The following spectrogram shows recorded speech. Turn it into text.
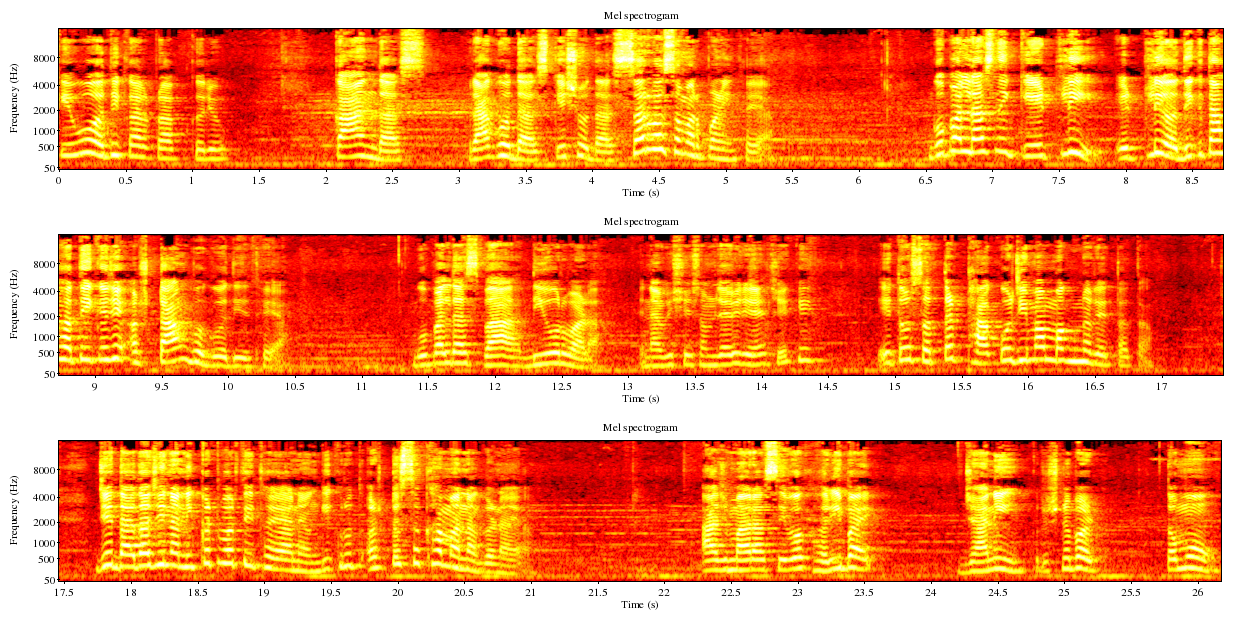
કેવો અધિકાર પ્રાપ્ત કર્યો. કાનદાસ, રાઘોદાસ, કેશોદાસ સર્વ સમર્પણી થયા. ગોપાલદાસની કેટલી, એટલી અધિકતા હતી કે જે અષ્ટાંગ ભગવદી થયા. ગોપાલદાસ ભા દિયોરવાળા, એના વિશે સમજાવી રહ્યા છે કે એ તો સતત ઠાકોરજીમાં મગ્ન રહેતા હતા. જે દાદાજીના નિકટવર્તી થયા અને અંગીકૃત અષ્ટસખામાંના ગણાયા. આજ મારા સેવક હરિભાઈ, જાની, કૃષ્ણભટ્ટ, તમો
